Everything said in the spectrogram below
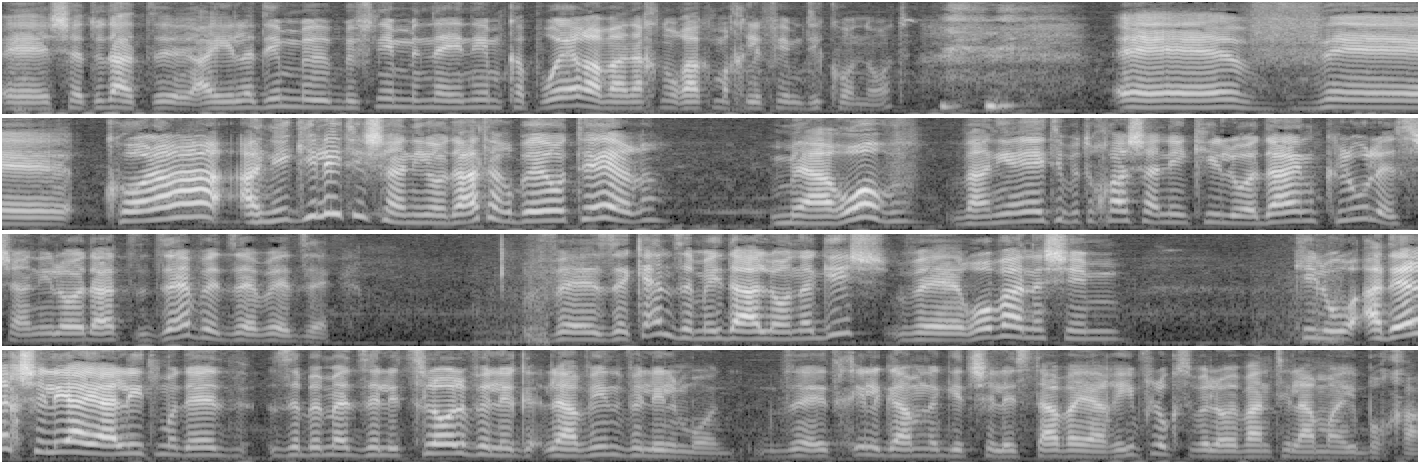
אה, שאת יודעת, אה, הילדים בפנים נהנים קפוארה ואנחנו רק מחליפים דיכאונות. וכל ה... אני גיליתי שאני יודעת הרבה יותר מהרוב, ואני הייתי בטוחה שאני כאילו עדיין קלולס, שאני לא יודעת את זה ואת זה ואת זה. וזה כן, זה מידע לא נגיש, ורוב האנשים, כאילו, הדרך שלי היה להתמודד, זה באמת, זה לצלול ולהבין וללמוד. זה התחיל גם נגיד שלסתיו היה ריפלוקס ולא הבנתי למה היא בוכה.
